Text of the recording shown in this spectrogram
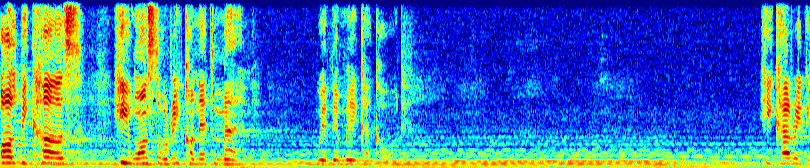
All because he wants to reconnect man with the Maker God. He carried the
